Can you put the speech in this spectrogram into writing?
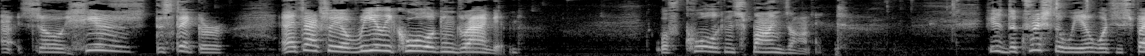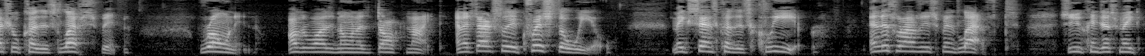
Uh, so here's the sticker. And it's actually a really cool looking dragon. With cool looking spines on it. Here's the crystal wheel, which is special because it's left spin. Ronin, otherwise known as Dark Knight. And it's actually a crystal wheel. Makes sense because it's clear. And this one actually spins left. So you can just make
